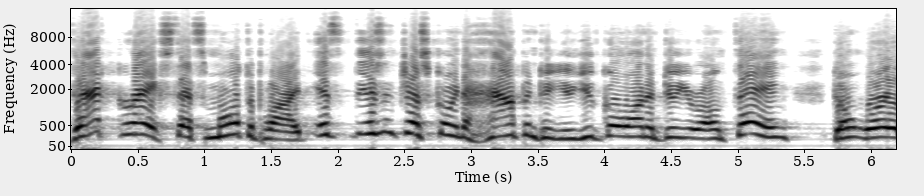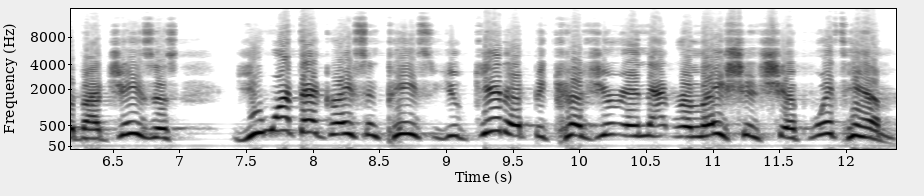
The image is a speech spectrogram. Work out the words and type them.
That grace that's multiplied isn't just going to happen to you. You go on and do your own thing. Don't worry about Jesus. You want that grace and peace, you get it because you're in that relationship with Him.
